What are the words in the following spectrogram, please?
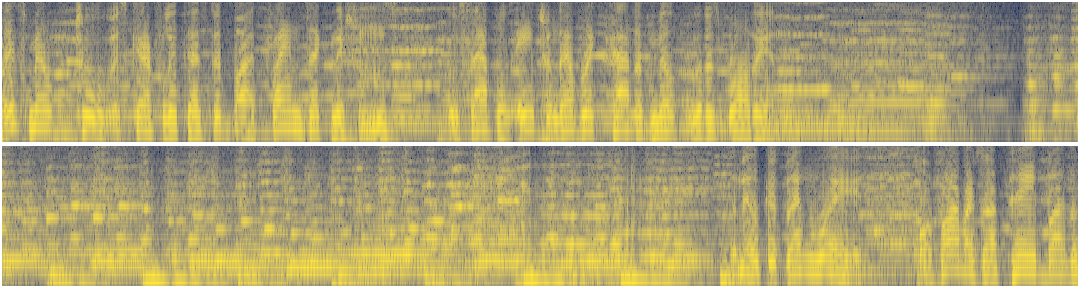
This milk, too, is carefully tested by trained technicians who sample each and every can of milk that is brought in. The milk is then weighed, for farmers are paid by the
